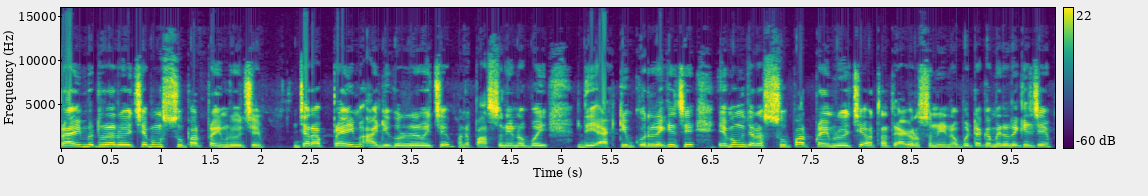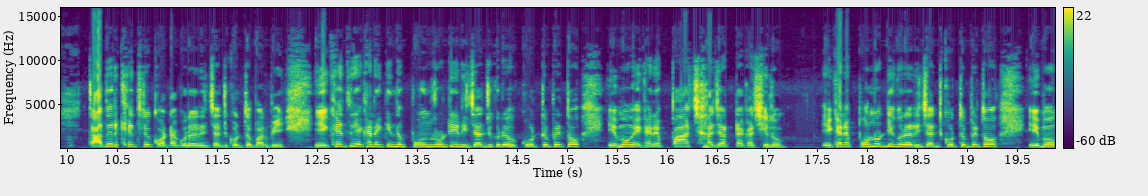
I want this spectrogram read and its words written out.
প্রাইমরা রয়েছে এবং সুপার প্রাইম রয়েছে। যারা প্রাইম আইডি করে রয়েছে মানে পাঁচশো নিরানব্বই দিয়ে অ্যাক্টিভ করে রেখেছে এবং যারা সুপার প্রাইম রয়েছে, অর্থাৎ এগারোশো নিরানব্বই টাকা মেরে রেখেছে, তাদের ক্ষেত্রে কটা করে রিচার্জ করতে পারবে? এক্ষেত্রে এখানে কিন্তু পনেরোটি রিচার্জ করে করতে পেত এবং এখানে পাঁচ হাজার টাকা ছিল। এখানে পনেরোটি করে রিচার্জ করতে পেত এবং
